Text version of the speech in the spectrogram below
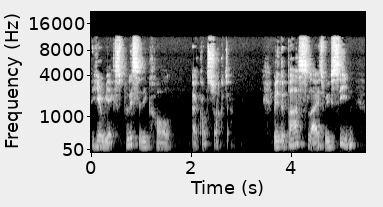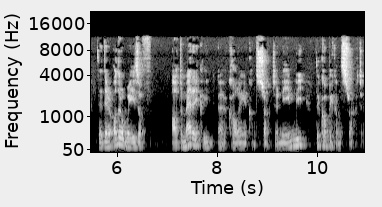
here we explicitly call a constructor. But in the past slides, we've seen that there are other ways of automatically uh, calling a constructor, namely the copy constructor.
